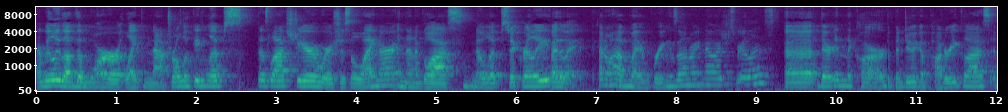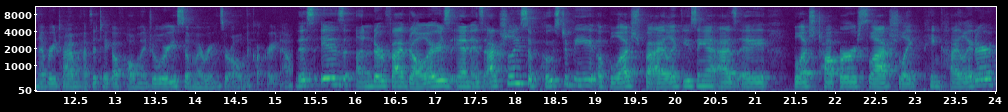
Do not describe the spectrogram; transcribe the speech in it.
I really love the more like natural looking lips this last year where it's just a liner and then a gloss, no lipstick really. By the way, I don't have my rings on right now, I just realized. Uh, they're in the car. I've been doing a pottery class and every time I have to take off all my jewelry, so my rings are all in the car right now. This is under $5 and it's actually supposed to be a blush, but I like using it as a blush topper slash like pink highlighter.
